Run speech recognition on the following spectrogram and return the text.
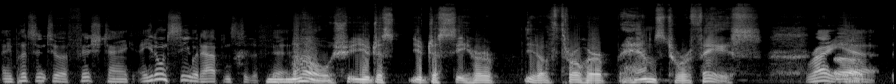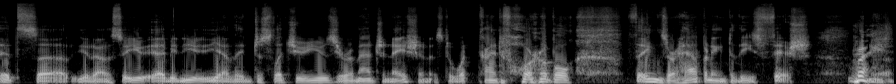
And he puts it into a fish tank, and you don't see what happens to the fish. No, she, you just you just see her, you know, throw her hands to her face. Right? Uh, yeah. It's uh, you know, so you I mean you yeah, they just let you use your imagination as to what kind of horrible things are happening to these fish. Right.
